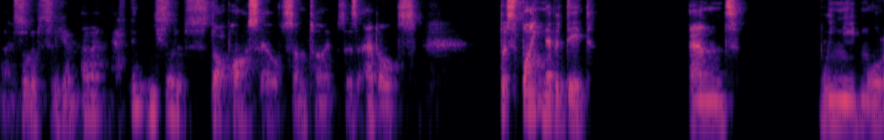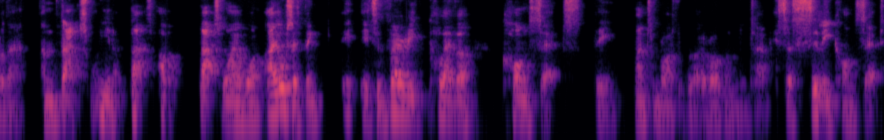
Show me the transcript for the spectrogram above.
that sort of silly humor. And I, I think we sort of stop ourselves sometimes as adults. But Spike never did. And we need more of that. And that's, you know, that's that's why I want. I also think it, it's a very clever concept, the Phantom Rifle below Old London Town. It's a silly concept.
